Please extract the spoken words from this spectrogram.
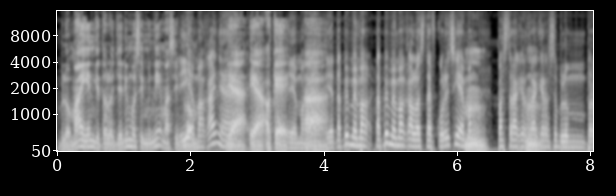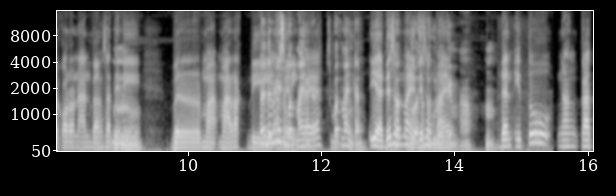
belum main gitu loh. Jadi musim ini masih Iya, belum. makanya. Ya, ya, oke. Ya makanya. Ah. Ya tapi memang tapi memang kalau Steph Curry sih emang Hmm. pas terakhir-terakhir sebelum perkoronaan bangsat ini bermarak di Eh, tapi dia Amerika sempat main ya. kan? Sempat main kan? Iya, dia sempat main, dua, dia sempat main. game. Ah, hmm. Dan itu ngangkat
